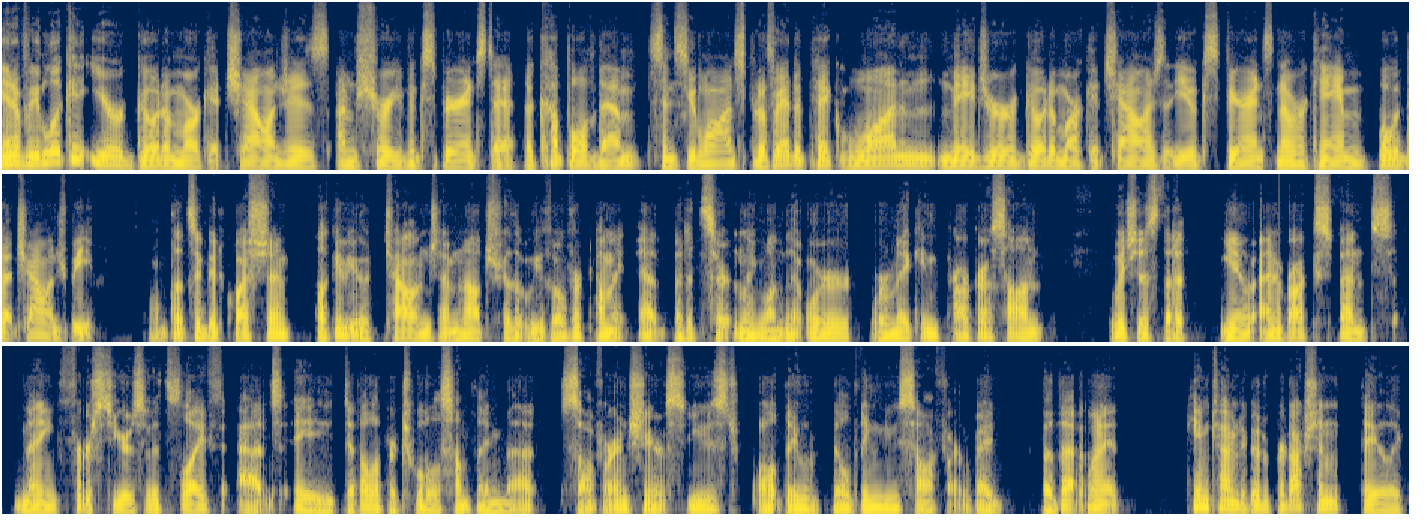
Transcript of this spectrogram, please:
And if we look at your go to market challenges, I'm sure you've experienced it, a couple of them since you launched. But if we had to pick one major go to market challenge that you experienced and overcame, what would that challenge be? Well, that's a good question. I'll give you a challenge. I'm not sure that we've overcome it yet, but it's certainly one that we're we're making progress on which is that, you know, ngrok spent many first years of its life as a developer tool, something that software engineers used while they were building new software, right? But that when it came time to go to production, they like,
